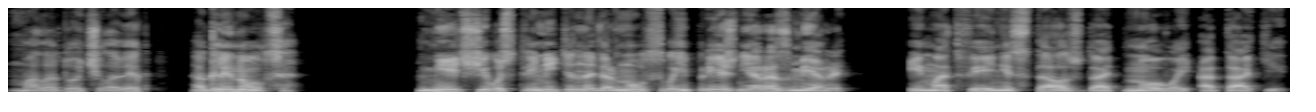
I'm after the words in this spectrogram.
Молодой человек оглянулся. Меч его стремительно вернул свои прежние размеры, и Матфей не стал ждать новой атаки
